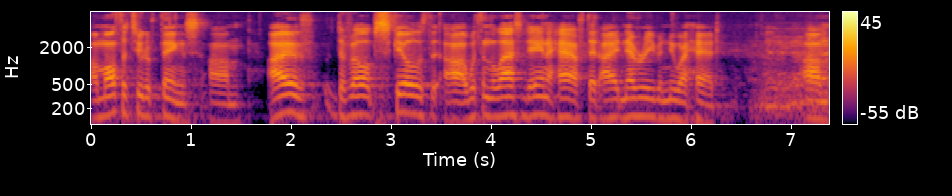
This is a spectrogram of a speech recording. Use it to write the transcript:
a multitude of things. Um, I've developed skills that, uh, within the last day and a half that I never even knew I had. Um,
